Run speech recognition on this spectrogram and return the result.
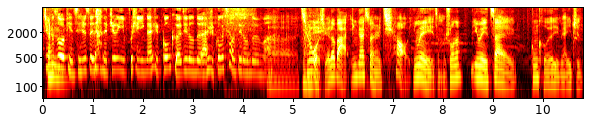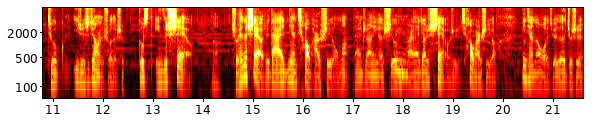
这部作品其实最大的争议不是应该是攻壳机动队还是攻壳机动队吗？呃，其实我觉得吧，应该算是壳，因为怎么说呢？因为在攻壳里面一直就一直是这样说的，是 Ghost in the Shell 啊。首先的 Shell 这个大家念壳牌石油嘛，大家知道那个石油品牌，它叫 Shell 是壳牌石油，并且呢，我觉得就是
